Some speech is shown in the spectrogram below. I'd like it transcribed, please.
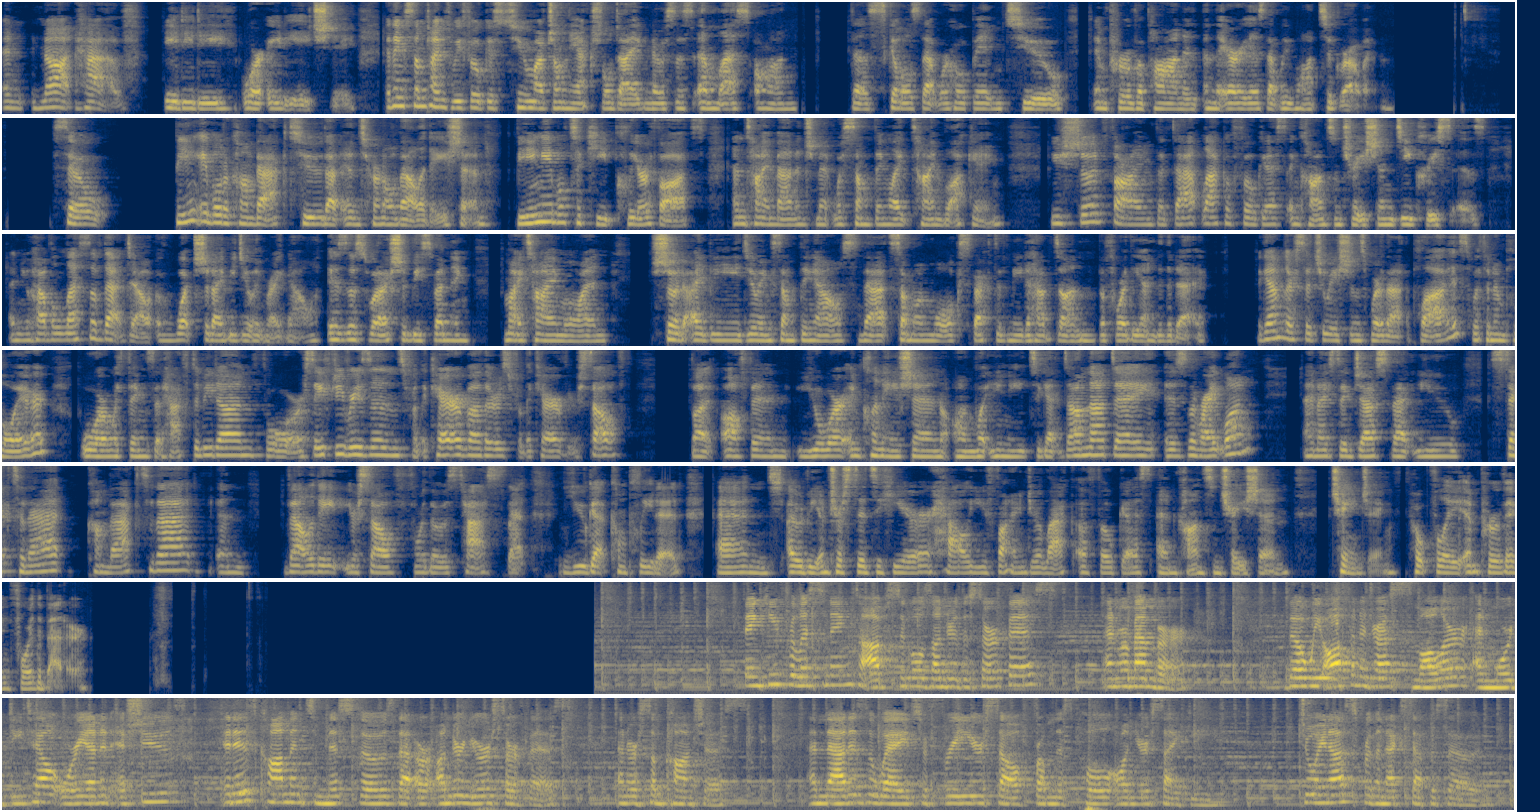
and not have ADD or ADHD. I think sometimes we focus too much on the actual diagnosis and less on the skills that we're hoping to improve upon and, and the areas that we want to grow in. So, being able to come back to that internal validation, being able to keep clear thoughts and time management with something like time blocking, you should find that that lack of focus and concentration decreases and you have less of that doubt of what should I be doing right now? Is this what I should be spending my time on? Should I be doing something else that someone will expect of me to have done before the end of the day? Again, there's situations where that applies with an employer or with things that have to be done for safety reasons, for the care of others, for the care of yourself. But often your inclination on what you need to get done that day is the right one. And I suggest that you stick to that, come back to that, and validate yourself for those tasks that you get completed. And I would be interested to hear how you find your lack of focus and concentration changing, hopefully improving for the better. Thank you for listening to Obstacles Under the Surface. And remember, Though we often address smaller and more detail oriented issues, it is common to miss those that are under your surface and are subconscious. And that is the way to free yourself from this pull on your psyche. Join us for the next episode.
